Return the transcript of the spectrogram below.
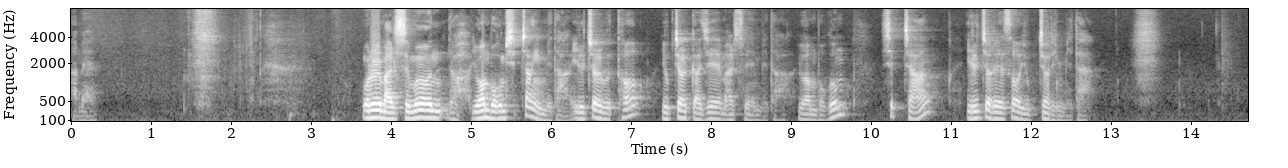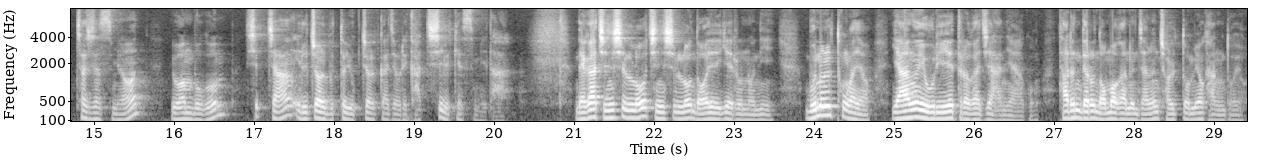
아멘. 오늘 말씀은 요한복음 10장입니다. 1절부터 6절까지의 말씀입니다. 요한복음 10장 1절에서 6절입니다. 찾으셨으면 요한복음 10장 1절부터 6절까지 우리 같이 읽겠습니다. 내가 진실로 진실로 너에게 이르노니 문을 통하여 양의 우리에 들어가지 아니하고 다른 데로 넘어가는 자는 절도며 강도요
